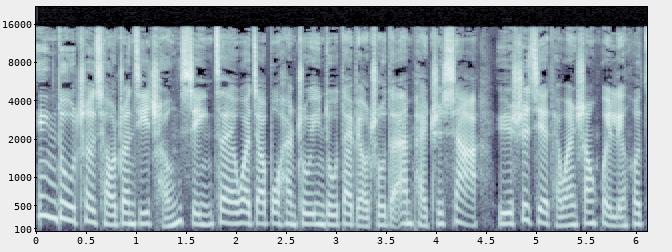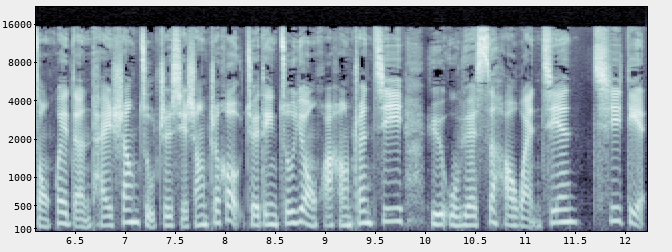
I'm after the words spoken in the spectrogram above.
印度撤侨专机成型，在外交部和驻印度代表处的安排之下，与世界台湾商会联合总会等台商组织协商之后，决定租用华航专机，于五月四号晚间七点，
